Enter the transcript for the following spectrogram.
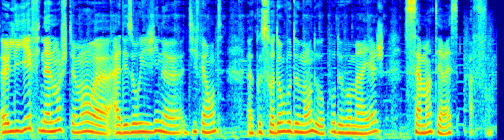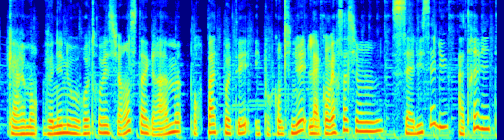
liés finalement justement à des origines différentes, que ce soit dans vos demandes ou au cours de vos mariages. Ça m'intéresse à fond. Carrément, venez nous retrouver sur Instagram pour pas de poter et pour continuer la conversation. Salut, salut À très vite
